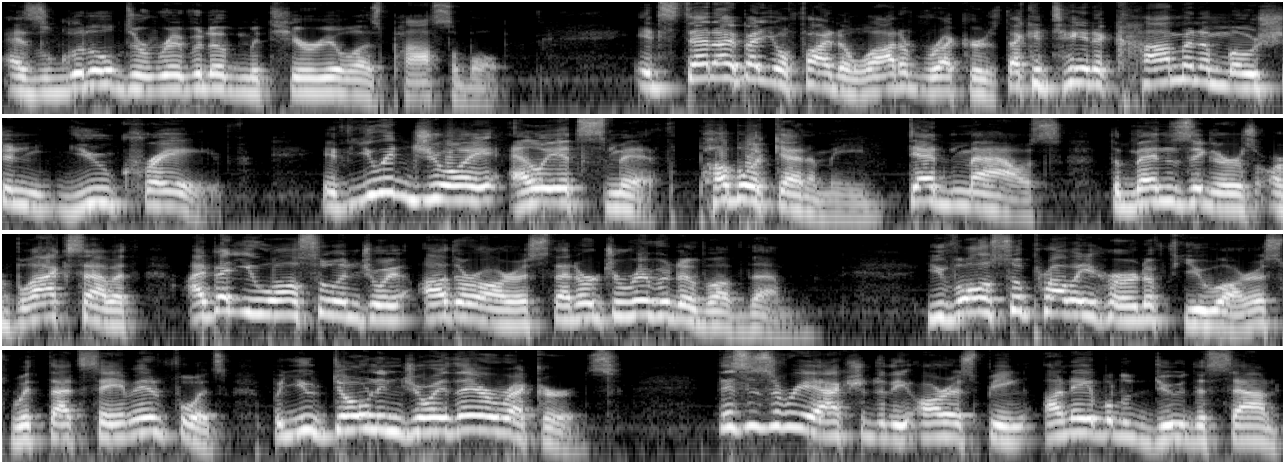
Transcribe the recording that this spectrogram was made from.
as little derivative material as possible. Instead, I bet you'll find a lot of records that contain a common emotion you crave. If you enjoy Elliott Smith, Public Enemy, Deadmau5, The Menzingers, or Black Sabbath, I bet you also enjoy other artists that are derivative of them. You've also probably heard a few artists with that same influence, but you don't enjoy their records. This is a reaction to the artist being unable to do the sound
